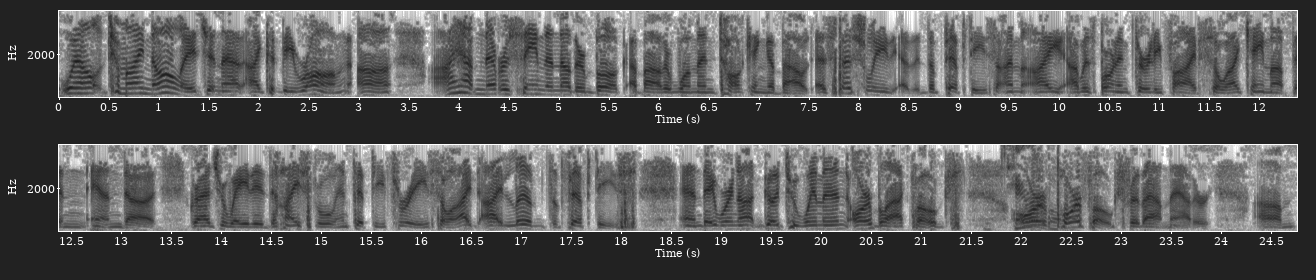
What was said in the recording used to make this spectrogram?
Well, to my knowledge, and that I could be wrong, uh, I have never seen another book about a woman talking about, especially the 50s. I'm I I was born in 35, so I came up and and uh, graduated high school in 53. So I I lived the 50s, and they were not good to women or black folks Terrible. or poor folks for that matter. Um,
